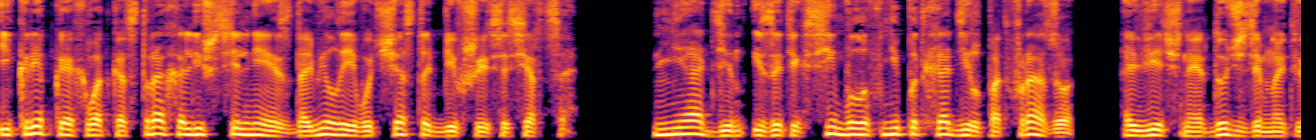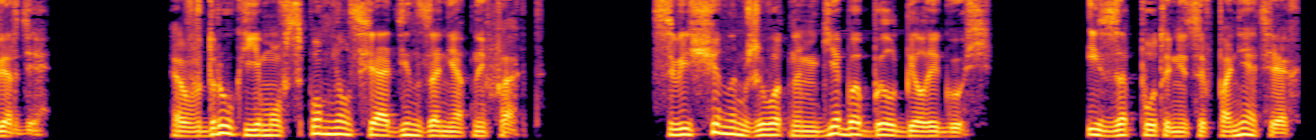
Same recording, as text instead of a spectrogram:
и крепкая хватка страха лишь сильнее сдавила его часто бившееся сердце. Ни один из этих символов не подходил под фразу «вечная дочь земной тверди». Вдруг ему вспомнился один занятный факт. Священным животным Геба был белый гусь. Из-за путаницы в понятиях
